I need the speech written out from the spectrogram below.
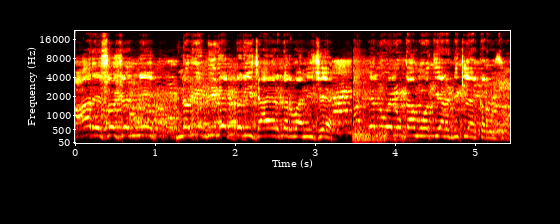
બાર એસોસિએશનની નવી ડિરેક્ટરી જાહેર કરવાની છે. પહેલું વહેલું કામ હું અત્યારે ડિક્લેર કરું છું.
